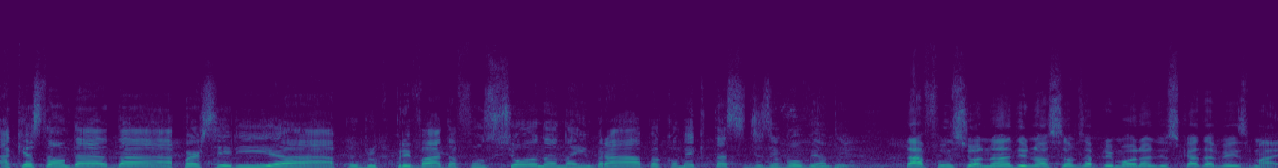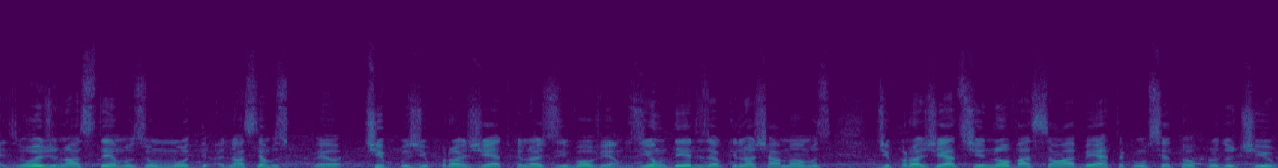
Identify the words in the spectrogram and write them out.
A questão da, da parceria público-privada funciona na Embrapa? Como é que está se desenvolvendo isso? Está funcionando e nós estamos aprimorando isso cada vez mais. Hoje nós temos, um, nós temos é, tipos de projeto que nós desenvolvemos e um deles é o que nós chamamos de projetos de inovação aberta com o setor produtivo.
